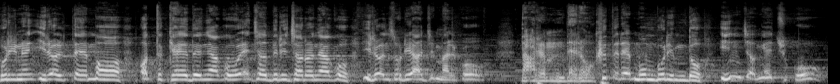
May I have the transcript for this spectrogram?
우리는 이럴 때 뭐 어떻게 해야 되냐고 왜 저들이 저러냐고 이런 소리 하지 말고 나름대로 그들의 몸부림도 인정해주고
